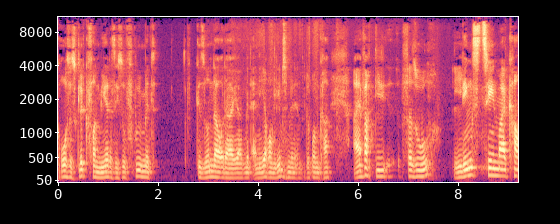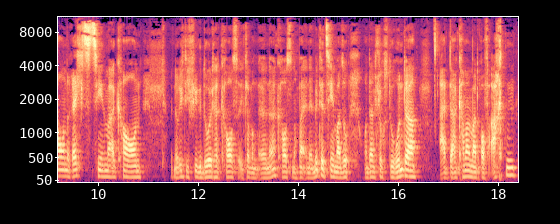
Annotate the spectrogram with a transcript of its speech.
Großes Glück von mir, dass ich so früh mit gesunder oder ja mit Ernährung, Lebensmitteln in Berührung kam, einfach die Versuch, links zehnmal kauen, rechts zehnmal kauen. Wenn du richtig viel Geduld hast, kaust, ich glaube, äh, ne, kaust nochmal in der Mitte zehnmal so und dann schluckst du runter. Ah, da kann man mal drauf achten,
